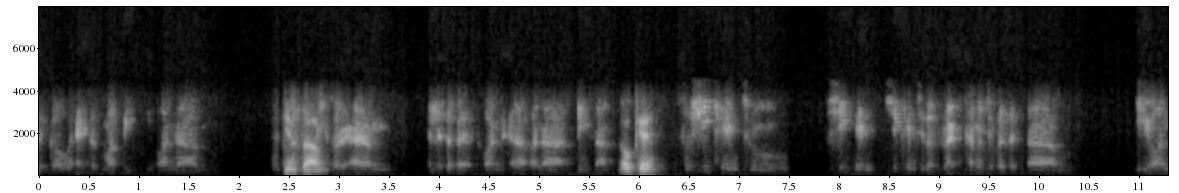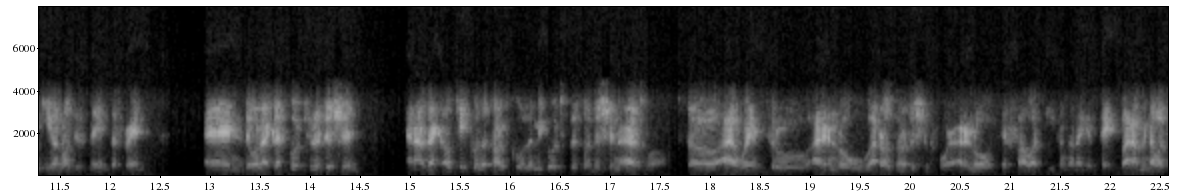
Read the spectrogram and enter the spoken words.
the girl who acted as Muppy on, um, Skeem Saam. sorry, um, Elizabeth on, uh, on uh, Skeem Saam. Okay. So she came to she came she came to the flat coming to visit um Eon. Eon was his name, the friend. And they were like, Let's go to an audition. And I was like, Okay, cool, that sounds cool. Let me go to this audition as well. So I went through I didn't know what I was gonna audition for. I don't know if I was even gonna get picked. But I mean I was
